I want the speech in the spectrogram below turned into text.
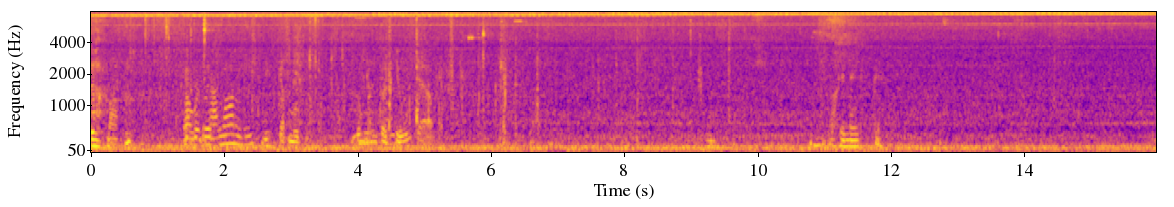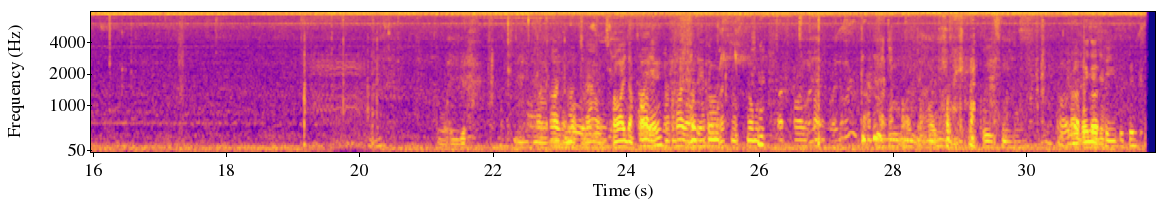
đi cặp một cùng ăn cột chú chào bỏ lên đây thôi thôi thôi thôi thôi thôi. Thôi thôi thôi. Thôi thôi thôi. Nakatambakol-bakol. Nakatambakol. Nakatambakol. Nakatambakol.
